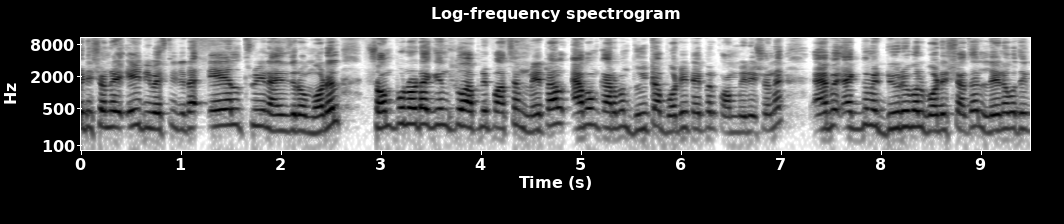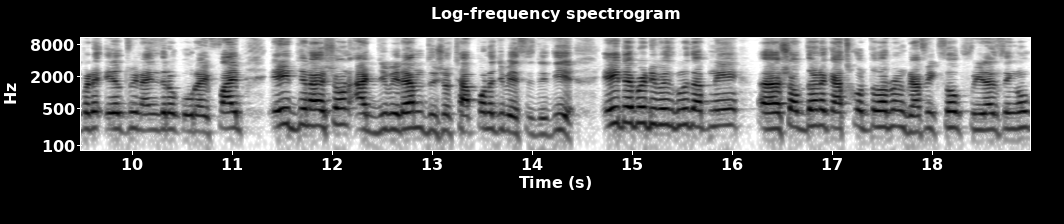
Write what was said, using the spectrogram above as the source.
এডিশনের এই ডিভাইসটি যেটা L three nine zero model সম্পূর্ণটা কিন্তু আপনি পাচ্ছেন মেটাল এবং কার্বন দুইটা বডি টাইপের কম্বিনেশনে একদমই ডিউরেবল বডির সাথে লেনোভো থিঙ্কপ্যাডের L three nine zero Core i five eight generation আট জিবি র্যাম দুইশো ছাপ্পান্ন জিবি এসএসডি দিয়ে। এই টাইপের ডিভাইসগুলোতে আপনি সব ধরনের কাজ করতে পারবেন। গ্রাফিক্স হোক ফ্রিল্যান্সিং হোক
